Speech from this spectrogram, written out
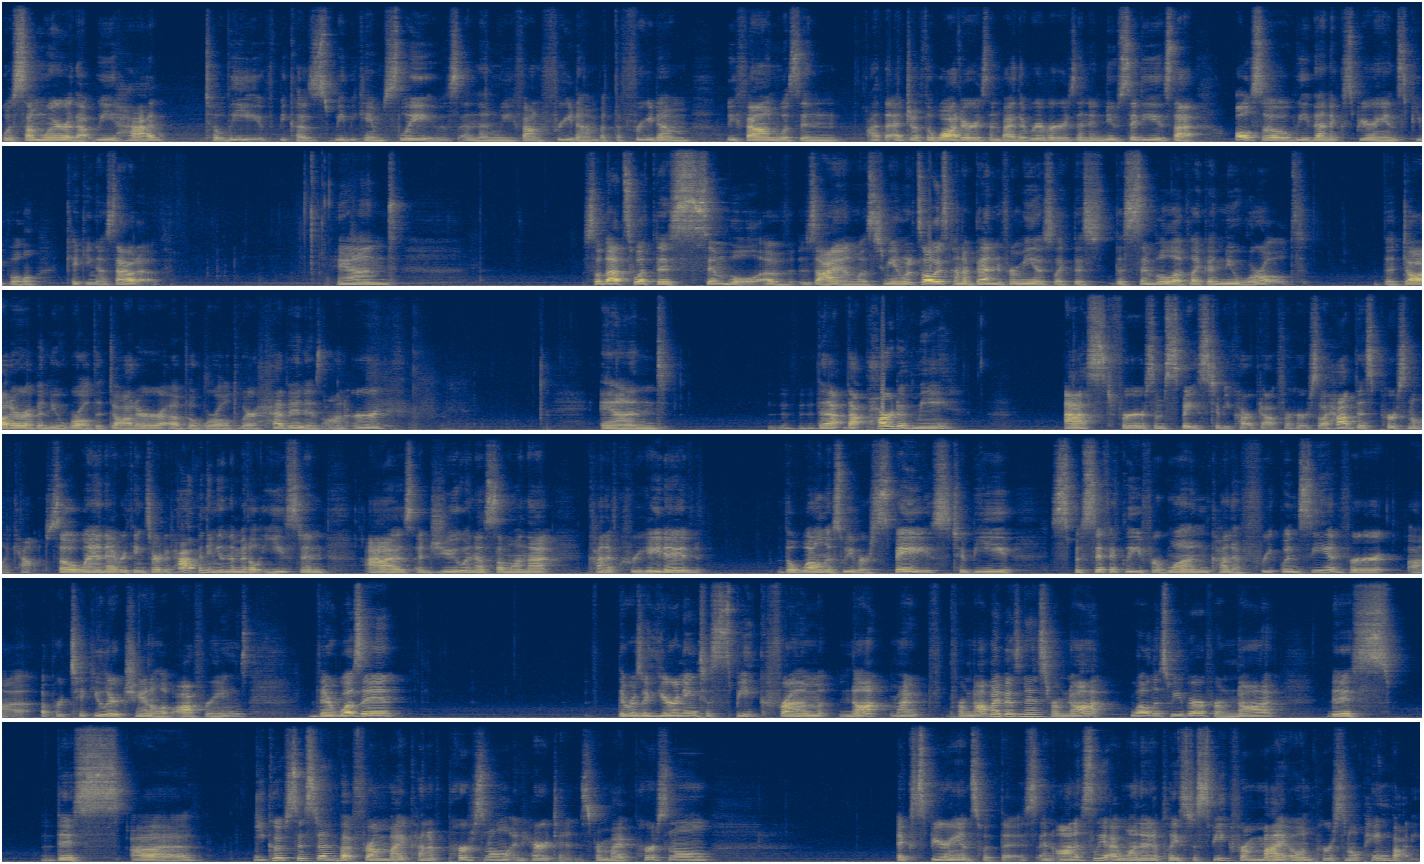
was somewhere that we had to leave because we became slaves and then we found freedom. But the freedom we found was in at the edge of the waters and by the rivers and in new cities that also we then experienced people kicking us out of. And so that's what this symbol of Zion was to me and what it's always kind of been for me is like this the symbol of like a new world the daughter of a new world, the daughter of a world where heaven is on earth. And that that part of me asked for some space to be carved out for her. So I had this personal account. So when everything started happening in the Middle East and as a Jew and as someone that kind of created the Wellness Weaver space to be specifically for one kind of frequency and for uh, a particular channel of offerings. There wasn't there was a yearning to speak from not my from not my business from not wellness weaver from not this this uh ecosystem but from my kind of personal inheritance from my personal experience with this. And honestly, I wanted a place to speak from my own personal pain body.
